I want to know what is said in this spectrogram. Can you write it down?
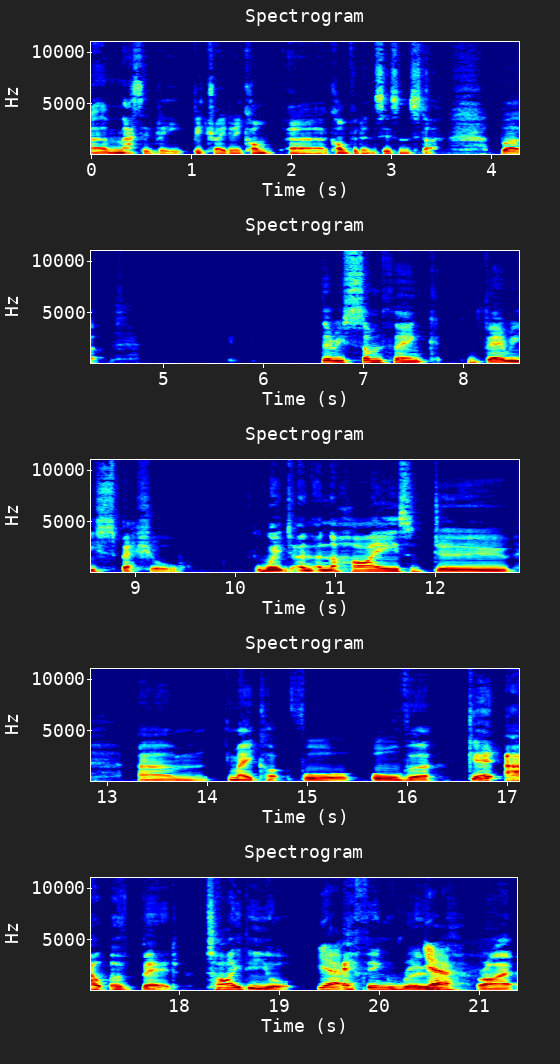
uh, massively betrayed any com- uh, confidences and stuff, but there is something very special, which and and the highs do um, make up for all the get out of bed, tidy your Yeah. effing room, Yeah. right.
